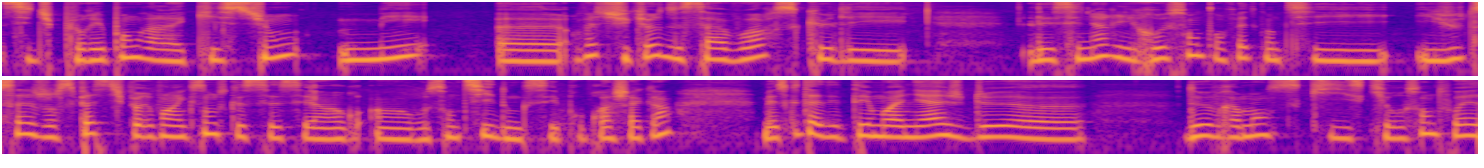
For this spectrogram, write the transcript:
si tu peux répondre à la question, mais euh, en fait, je suis curieuse de savoir ce que les, les seigneurs ils ressentent en fait quand ils, jouent de ça. Genre, je sais pas si tu peux répondre à la question parce que c'est un, ressenti, donc c'est propre à chacun. Mais est-ce que tu as des témoignages de, euh, vraiment ce qu'ils ressentent? Ouais,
